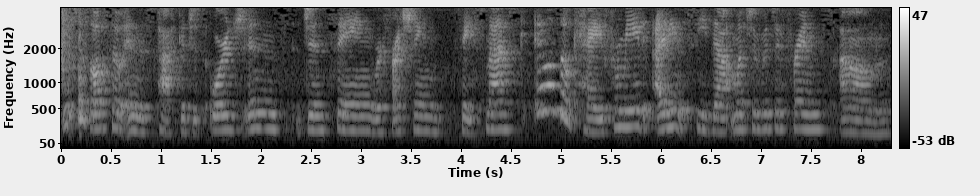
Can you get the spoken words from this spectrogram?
This was also in this package. It's Origins Ginseng Refreshing Face Mask. It was okay for me. I didn't see that much of a difference. Um,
